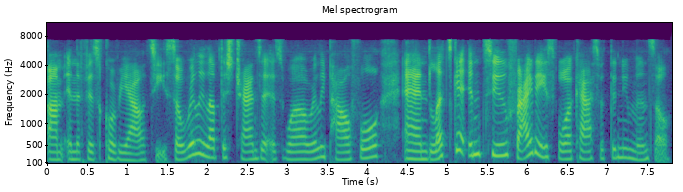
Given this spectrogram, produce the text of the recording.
Um, in the physical reality. So really love this transit as well. Really powerful. And let's get into friday's forecast with the new moon so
